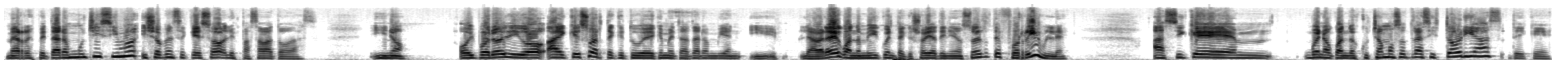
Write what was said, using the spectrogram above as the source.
me respetaron muchísimo y yo pensé que eso les pasaba a todas. Y no. Hoy por hoy digo, ay, qué suerte que tuve, que me trataron bien. Y la verdad que cuando me di cuenta que yo había tenido suerte fue horrible. Así que, mm, bueno, cuando escuchamos otras historias de que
